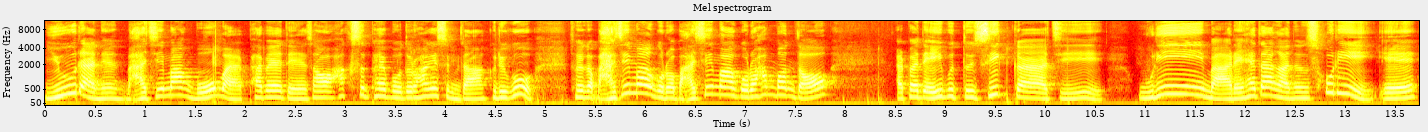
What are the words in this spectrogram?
U라는 마지막 모음 알파벳에 대해서 학습해 보도록 하겠습니다. 그리고 저희가 마지막으로 마지막으로 한 번더 알파벳 A부터 Z까지 우리말에 해당하는 소리에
